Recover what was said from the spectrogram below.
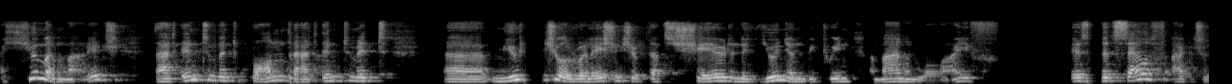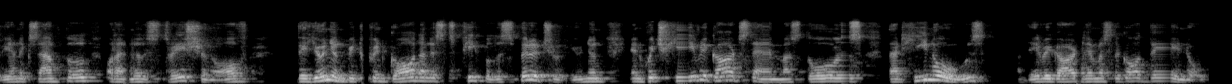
a human marriage, that intimate bond, that intimate uh, mutual relationship that's shared in the union between a man and wife is itself actually an example or an illustration of the union between God and his people, the spiritual union in which he regards them as those that he knows, and they regard him as the God they know.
